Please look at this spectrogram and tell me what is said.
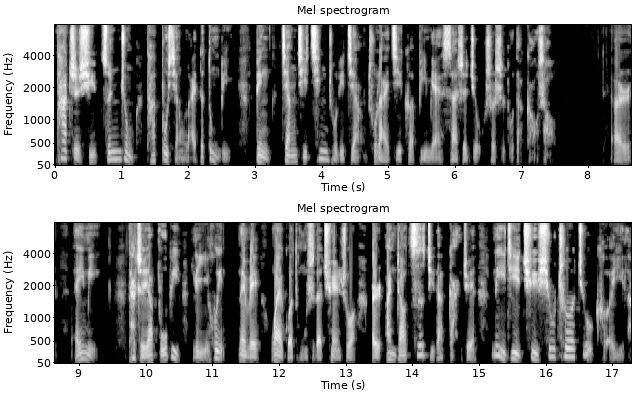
他只需尊重他不想来的动力，并将其清楚地讲出来，即可避免三十九摄氏度的高烧。而 Amy，她只要不必理会那位外国同事的劝说，而按照自己的感觉立即去修车就可以了。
